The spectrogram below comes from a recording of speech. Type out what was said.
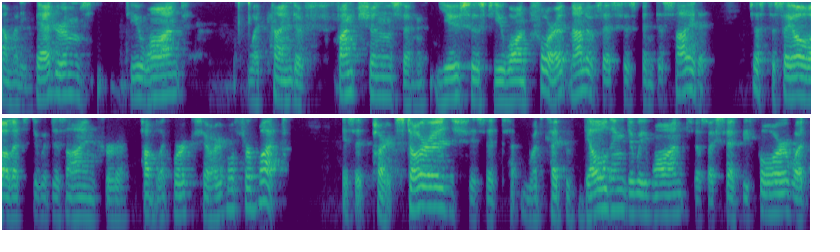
How many bedrooms do you want? What kind of functions and uses do you want for it? None of this has been decided. Just to say, oh, well, let's do a design for a public works yard. Well, for what? Is it part storage? Is it what type of building do we want? As I said before, what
